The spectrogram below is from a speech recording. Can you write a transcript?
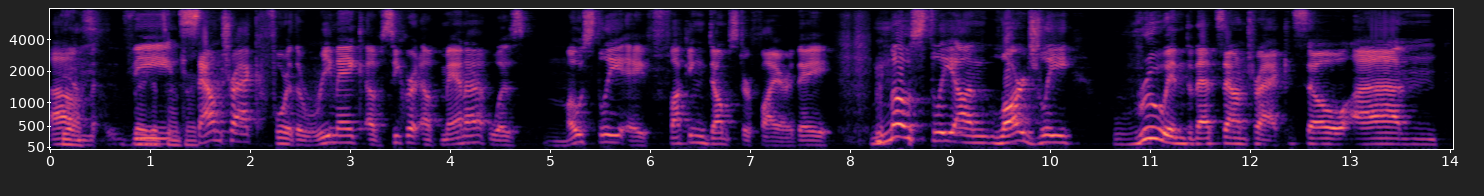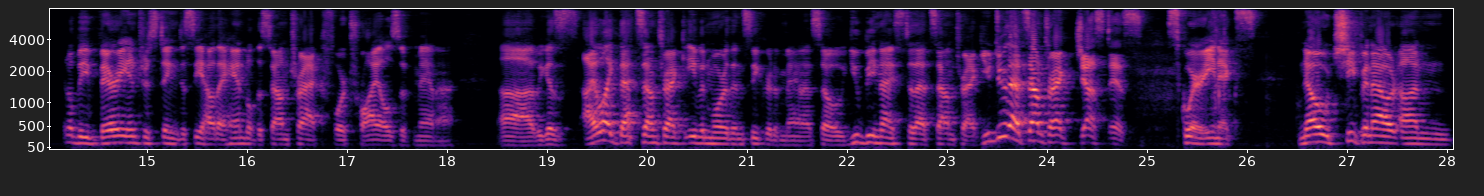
Um, Yes, the good soundtrack. for the remake of Secret of Mana was mostly a fucking dumpster fire. They mostly on largely ruined that soundtrack. So um, it'll be very interesting to see how they handle the soundtrack for Trials of Mana. Uh, because I like that soundtrack even more than Secret of Mana. So you be nice to that soundtrack. You do that soundtrack justice, Square Enix. No cheaping out on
